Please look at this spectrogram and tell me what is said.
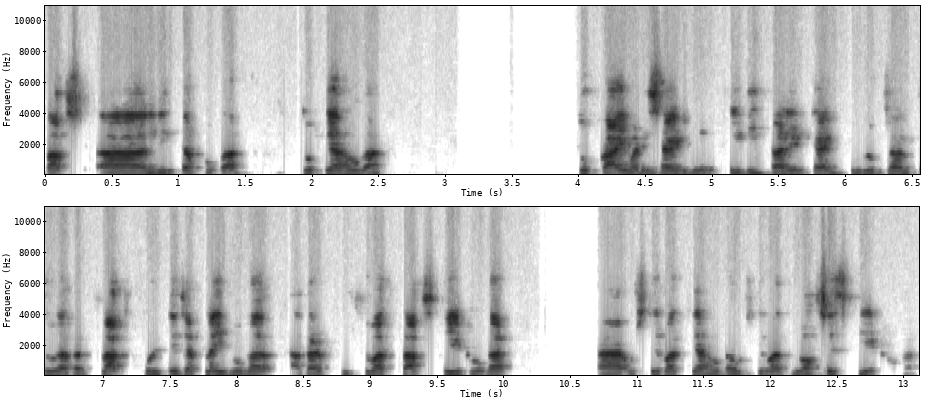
फ्लक्स लिंक अप होगा तो क्या होगा? तो प्राइमरी साइड में एडी करंट एंड तुम लोग जानते हो अगर फ्लक्स वोल्टेज अप्लाई होगा अगर उसके बाद फ्लक्स क्रिएट होगा उसके बाद क्या होगा? उसके बाद लॉसेस क्रिएट होगा।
